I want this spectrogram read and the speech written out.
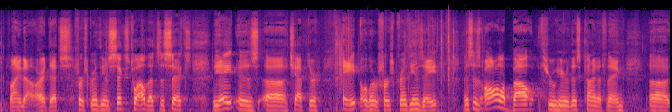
find out. All right, that's 1 Corinthians 6 12. That's the 6. The 8 is uh, chapter 8, over 1 Corinthians 8. This is all about, through here, this kind of thing. Uh,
